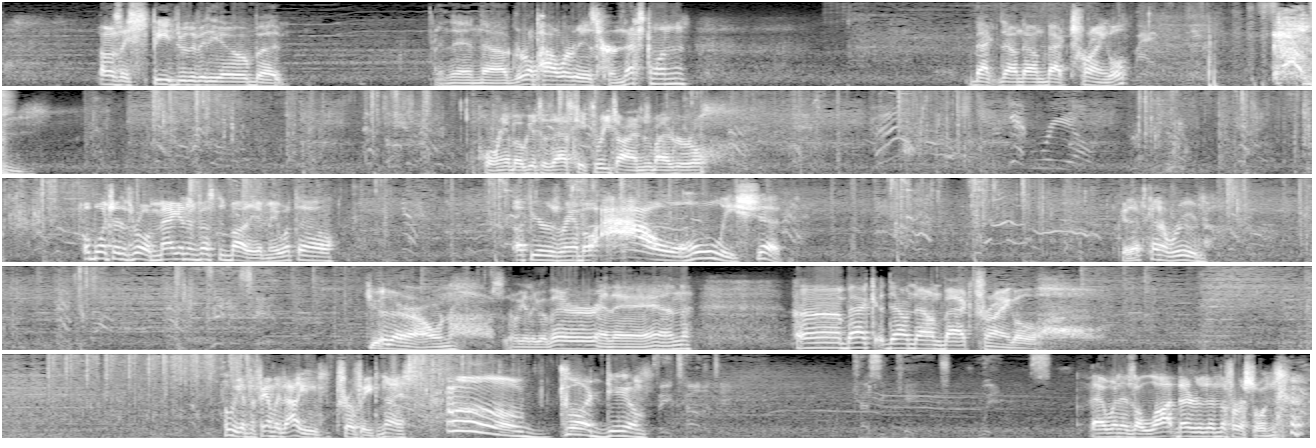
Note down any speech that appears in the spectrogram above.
I don't say speed through the video, but and then uh, girl power is her next one. Back down down back triangle. Poor Rambo gets his ass kicked three times by a girl. Oh boy, tried to throw a maggot infested body at me. What the hell? Up yours, Rambo. Ow! Holy shit. Okay, that's kind of rude. Get down. So we gotta go there, and then uh, back, down, down, back, triangle. Oh, we got the family value trophy. Nice. Oh, god damn. Fatality. Cassie Cage wins. That one is a lot better than the first one.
